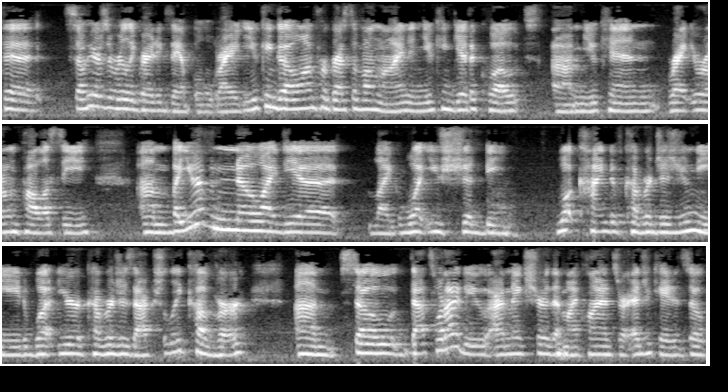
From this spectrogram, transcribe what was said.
the so here's a really great example, right? You can go on Progressive Online and you can get a quote. Um, you can write your own policy, um, but you have no idea like what you should be, what kind of coverages you need, what your coverages actually cover. Um, so that's what I do. I make sure that my clients are educated. So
